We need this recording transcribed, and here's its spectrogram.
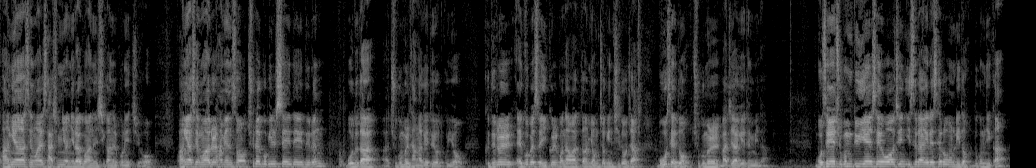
광야 생활 40년이라고 하는 시간을 보냈죠. 광야 생활을 하면서 출애굽 1세대들은 모두 다 죽음을 당하게 되었고요. 그들을 애굽에서 이끌고 나왔던 영적인 지도자 모세도 죽음을 맞이하게 됩니다. 모세의 죽음 뒤에 세워진 이스라엘의 새로운 리더 누굽니까?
